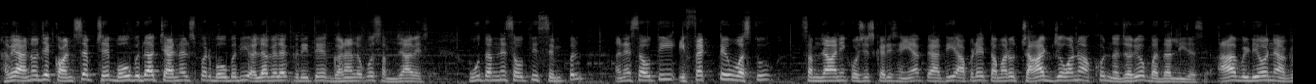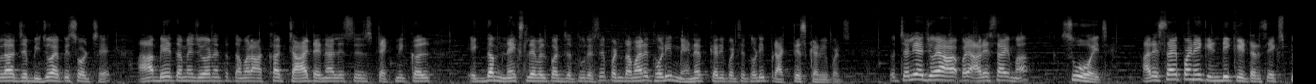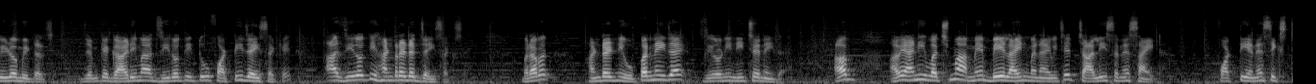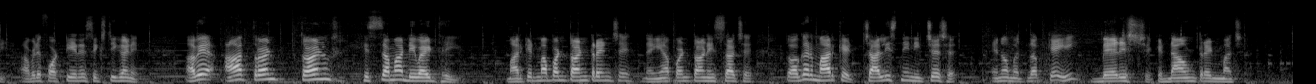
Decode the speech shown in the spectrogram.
હવે આનો જે કોન્સેપ્ટ છે, બહુ બધા ચેનલ્સ પર બહુ બધી અલગ અલગ રીતે ઘણા લોકો સમજાવે છે. હું તમને સૌથી સિમ્પલ અને સૌથી ઇફેક્ટિવ વસ્તુ સમજાવવાની કોશિશ કરીશ અહીંયા. ત્યાંથી આપણે તમારો ચાર્ટ જોવાનો આખો નજરિયો બદલી જશે. આ વીડિયો અને આગલા જે બીજો એપિસોડ છે, આ બે તમે જોયો ને તો તમારા આખા ચાર્ટ એનાલિસિસ ટેકનિકલ એકદમ નેક્સ્ટ લેવલ પર જતું રહેશે. પણ તમારે થોડી મહેનત કરવી પડશે, થોડી પ્રેક્ટિસ કરવી પડશે. તો ચલીએ જોઈએ આપણે આરએસઆઈમાં શું હોય છે. આરએસઆઈ પણ એક ઇન્ડિકેટર છે એક સ્પીડોમીટર છે. જેમ કે ગાડીમાં ઝીરોથી ટુ ફોર્ટી જઈ શકે, આ ઝીરોથી હંડ્રેડ જ જઈ શકશે. બરાબર? હંડ્રેડની ઉપર નહીં જાય ઝીરોની નીચે નહીં જાય. અબ, હવે આની વચમાં મેં બે લાઇન બનાવી છે, ચાલીસ અને સાઠ ફોર્ટી અને સિક્સટી આપણે ફોર્ટી અને સિક્સટી ગણીએ. હવે આ ત્રણ ત્રણ હિસ્સામાં ડિવાઈડ થઈ ગયું. માર્કેટમાં પણ ત્રણ ટ્રેન્ડ છે ને અહીંયા પણ ત્રણ હિસ્સા છે. તો અગર માર્કેટ ચાલીસની નીચે છે, એનો મતલબ કે એ બેરિશ છે, કે ડાઉન ટ્રેન્ડમાં છે.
